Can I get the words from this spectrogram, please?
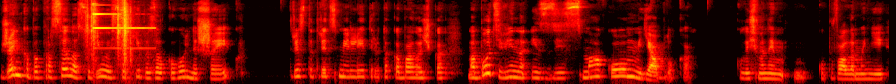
Женька попросила собі ось такий безалкогольний шейк. 330 мл така баночка. Мабуть, він із зі смаком яблука. Колись вони купували мені,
